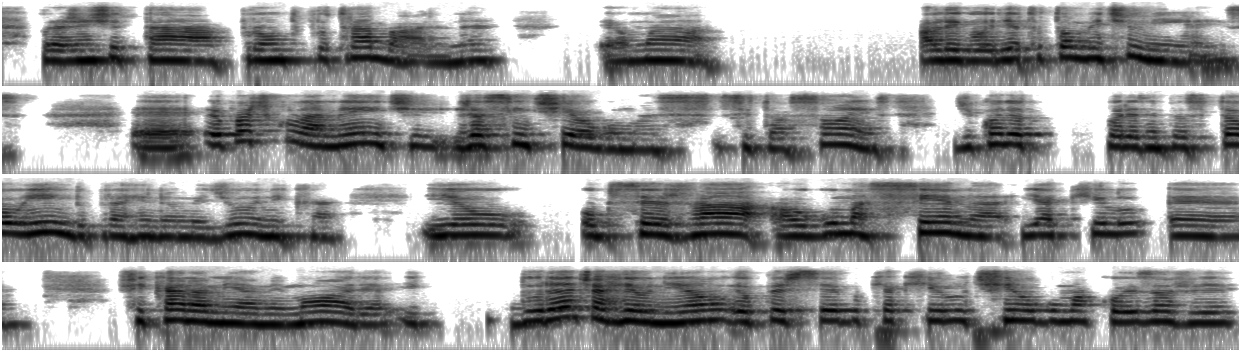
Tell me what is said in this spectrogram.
para a gente estar tá pronto para o trabalho, né? É uma alegoria totalmente minha isso. É, eu particularmente já senti algumas situações de quando eu, por exemplo, eu estou indo para a reunião mediúnica e eu observar alguma cena e aquilo é, ficar na minha memória e durante a reunião eu percebo que aquilo tinha alguma coisa a ver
